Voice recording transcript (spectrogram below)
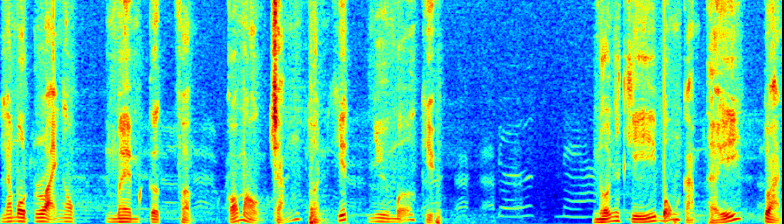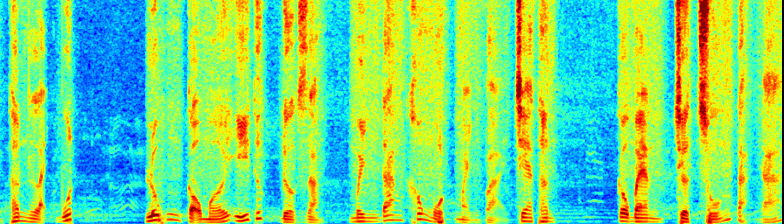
là một loại ngọc mềm cực phẩm, có màu trắng thuần khiết như mỡ kiều. Nỗ nhật khí bỗng cảm thấy toàn thân lạnh buốt. Lúc cậu mới ý thức được rằng mình đang không một mảnh vải che thân, cậu bèn trượt xuống tảng đá,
